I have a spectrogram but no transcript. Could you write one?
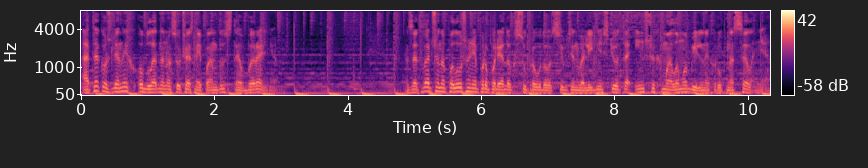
а також для них обладнано сучасний пандус та вбиральню. Затверджено положення про порядок супроводу осіб з інвалідністю та інших маломобільних груп населення.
